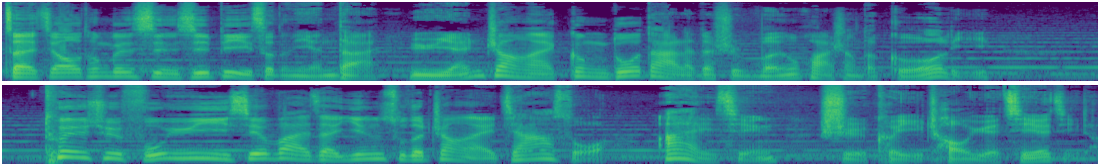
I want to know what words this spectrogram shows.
在交通跟信息闭塞的年代，语言障碍更多带来的是文化上的隔离。褪去浮于一些外在因素的障碍枷锁，爱情是可以超越阶级的。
